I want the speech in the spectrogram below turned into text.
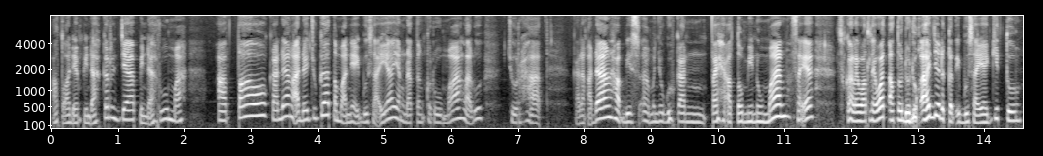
atau ada yang pindah kerja, pindah rumah atau kadang ada juga temannya ibu saya yang datang ke rumah lalu curhat. Kadang-kadang habis uh, menyuguhkan teh atau minuman, saya suka lewat-lewat atau duduk aja deket ibu saya gitu.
